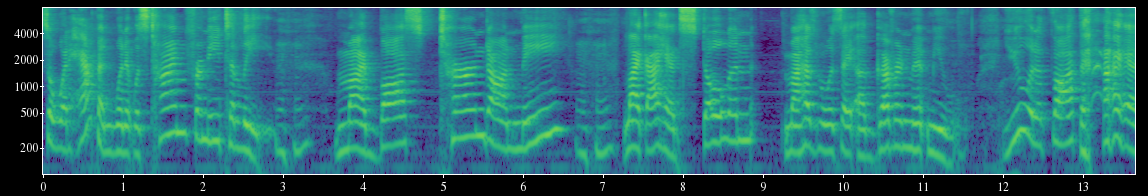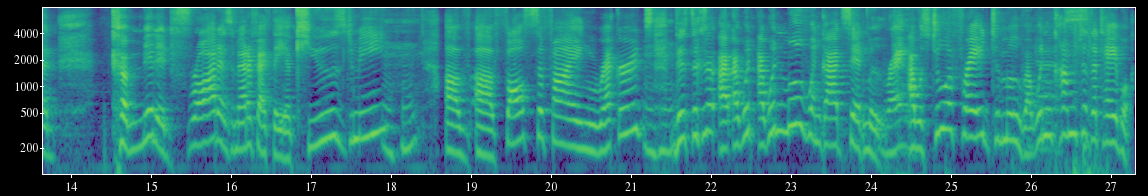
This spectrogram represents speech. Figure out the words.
So what happened when it was time for me to leave? Mm-hmm. My boss turned on me mm-hmm. like I had stolen, my husband would say, a government mule. You would have thought that I had committed fraud. As a matter of fact, they accused me mm-hmm. of uh, falsifying records. Mm-hmm. This, this- I, I would I wouldn't move when God said move. Right. I was too afraid to move. I wouldn't come to the table.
